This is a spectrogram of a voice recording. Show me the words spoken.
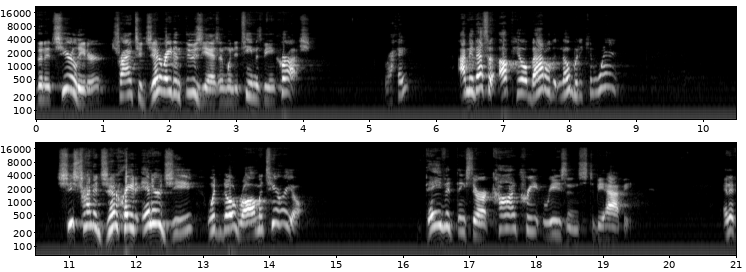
than a cheerleader trying to generate enthusiasm when the team is being crushed. Right? I mean, that's an uphill battle that nobody can win. She's trying to generate energy with no raw material. David thinks there are concrete reasons to be happy. And if,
